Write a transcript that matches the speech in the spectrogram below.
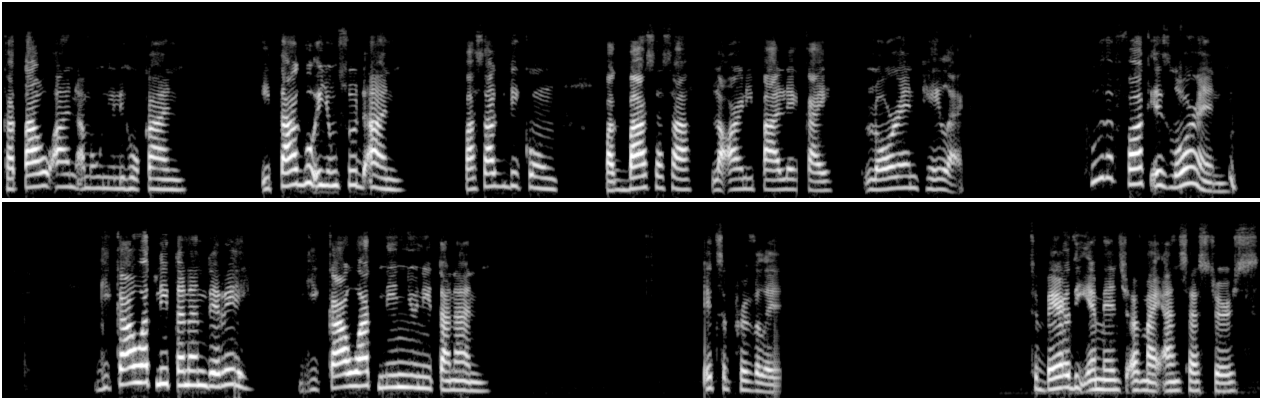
katawan among nilihukan, itago inyong sudan. Pasagdi kong pagbasa sa La Arnie Pale kay Lauren Palek. Who the fuck is Lauren? Gikawat ni tanan dere. Gikawat ninyo ni tanan. It's a privilege to bear the image of my ancestors.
